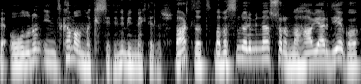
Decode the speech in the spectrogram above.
ve oğlunun intikam almak istediğini bilmektedir. Bartlett babasının ölümünden sorumlu Javier Diego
